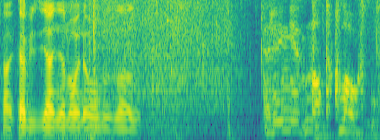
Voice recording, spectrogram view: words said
Kanka biz yan yana oynamamız lazım. The ring is not close.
